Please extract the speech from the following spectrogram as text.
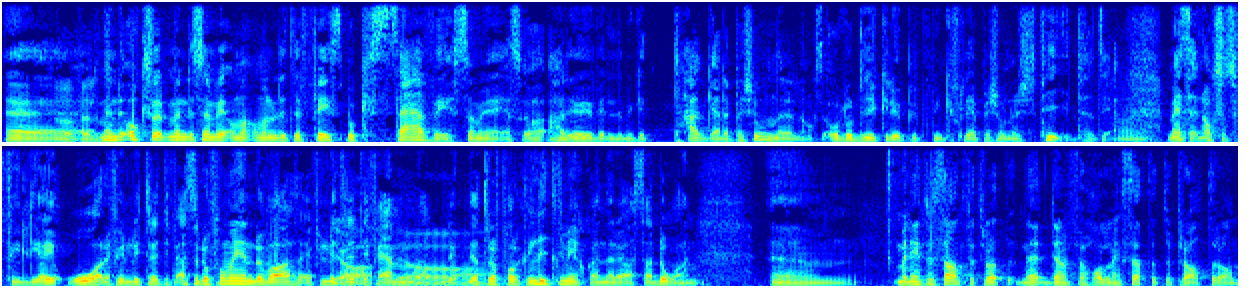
var Eh, väldigt- men det också, men det, sen, om, man, om man är lite Facebook-savvy som jag är så hade jag ju väldigt mycket taggade personer den också. Och då dyker det upp mycket fler personers feed, så att säga. Men sen också så fyllde jag ju år, jag fyllde ju 35, alltså då får man ju ändå vara, jag fyllde Ja, 35, ja. jag tror folk är lite mer generösa då. Ehm, Men det är intressant, för jag tror att den förhållningssättet du pratar om,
